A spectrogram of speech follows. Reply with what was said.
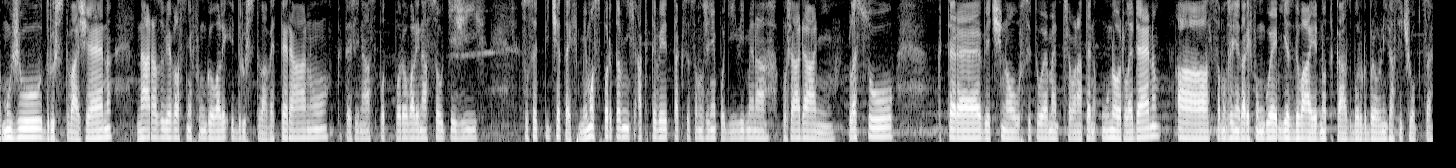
mužů, družstva žen. Nárazově vlastně fungovaly i družstva veteránů, kteří nás podporovali na soutěžích. Co se týče těch mimosportovních aktivit, tak se samozřejmě podílíme na pořádání plesů, které většinou situujeme třeba na ten únor leden a samozřejmě tady funguje jezdová jednotka sboru dobrovolných hasičů obce.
